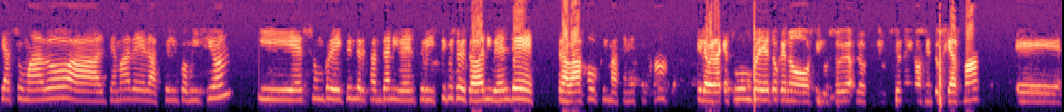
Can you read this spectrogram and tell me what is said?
se ha sumado al tema de la Film Commission y es un proyecto interesante a nivel turístico y sobre todo a nivel de trabajo, filmaciones y demás. Sí, la verdad que es un proyecto que nos ilusiona, y nos entusiasma. Eh,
